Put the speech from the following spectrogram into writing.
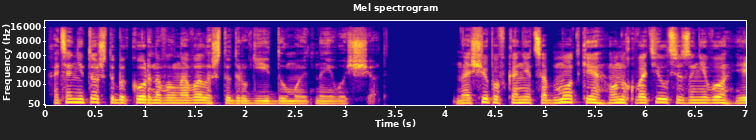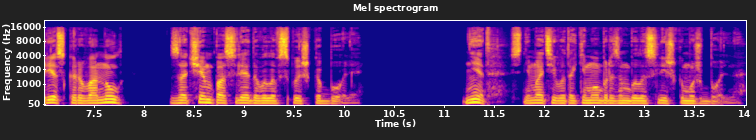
Хотя не то чтобы Корна волновало, что другие думают на его счет. Нащупав конец обмотки, он ухватился за него и резко рванул, зачем последовала вспышка боли. Нет, снимать его таким образом было слишком уж больно.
